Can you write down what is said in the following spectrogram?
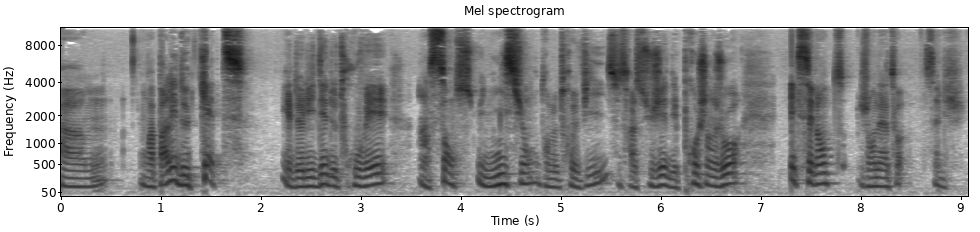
Euh, on va parler de quête et de l'idée de trouver un sens, une mission dans notre vie. Ce sera le sujet des prochains jours. Excellente journée à toi. Salut.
